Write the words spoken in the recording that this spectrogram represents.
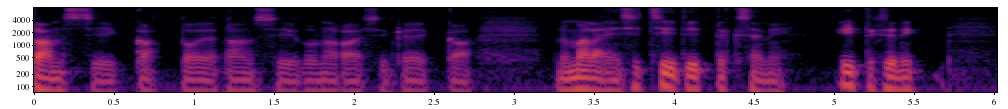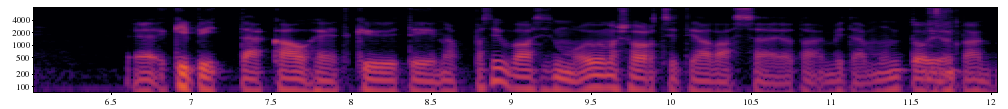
tanssii, kattoo ja tanssii Lunaraisin keikkaa. No mä lähdin sitten siitä itsekseni, itsekseni kipittää kauheat kyytiin. Nappasin vaan siis mun uimashortsit jalassa ja jotain, mitä mun toi jotain,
